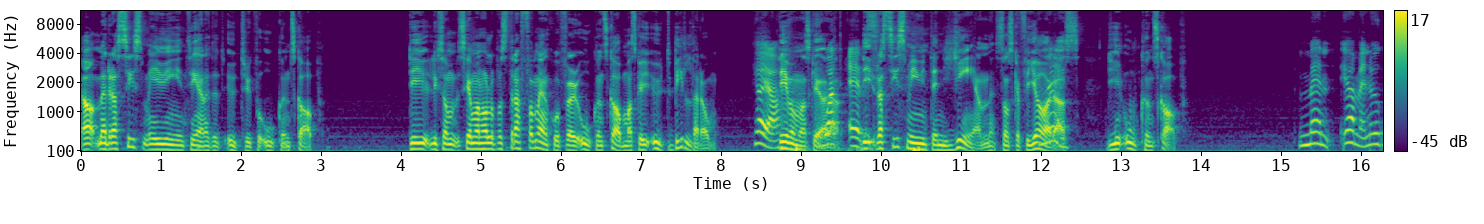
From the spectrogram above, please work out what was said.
Ja, men rasism är ju ingenting annat än ett uttryck för okunskap. Det är ju liksom, ska man hålla på att straffa människor för okunskap, man ska ju utbilda dem. Ja, ja. Det är vad man ska göra. Det, rasism är ju inte en gen som ska förgöras. Det är ju en okunskap. Men, ja men nu,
